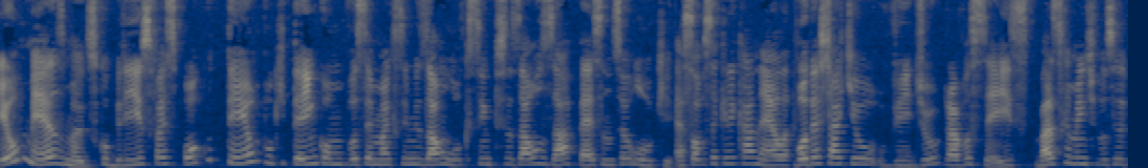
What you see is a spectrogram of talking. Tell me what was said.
Eu mesma descobri isso faz pouco tempo que tem como você maximizar um look sem precisar usar peça no seu look. É só você clicar nela. Vou deixar aqui o vídeo pra vocês. Basicamente, você,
